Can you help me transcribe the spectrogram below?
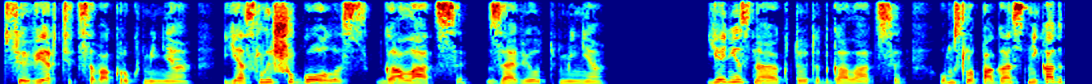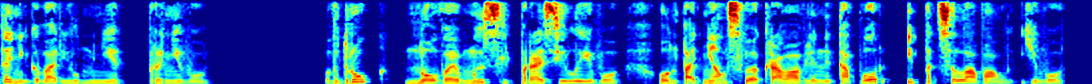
все вертится вокруг меня. Я слышу голос, Галатцы зовет меня. Я не знаю, кто этот Галатцы. Умслопогас никогда не говорил мне про него. Вдруг новая мысль поразила его. Он поднял свой окровавленный топор и поцеловал его.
